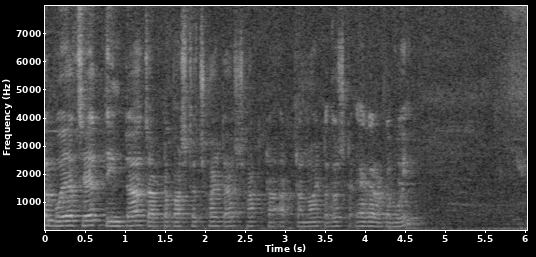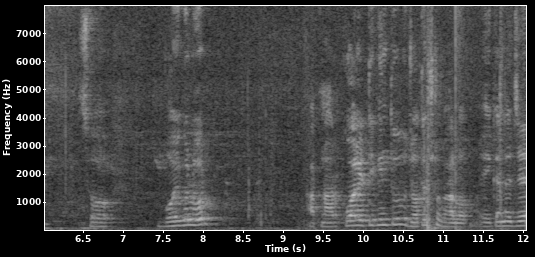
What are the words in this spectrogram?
টোটাল বই আছে তিনটা, চারটা, পাঁচটা, ছয়টা, সাতটা, আটটা, নয়টা, দশটা, এগারোটা বই। সো বইগুলোর আপনার কোয়ালিটি কিন্তু যথেষ্ট ভালো। এইখানে যে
